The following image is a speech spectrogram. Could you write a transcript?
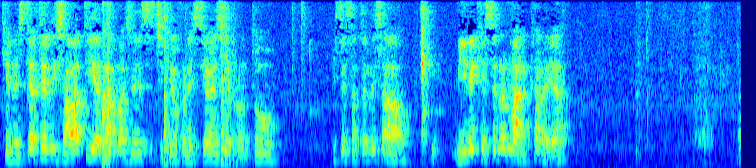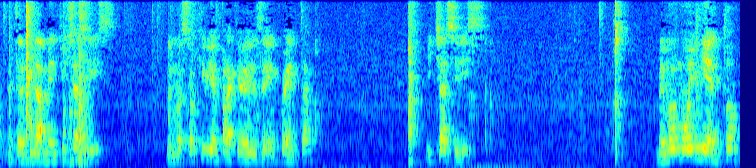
que no esté aterrizado a tierra, vamos a hacer este chequeo con este a ver si de pronto este está aterrizado. Mire que este nos marca, vea. Entre filamento y chasis. Les muestro aquí bien para que se den cuenta. Y chasis. Vemos movimiento.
